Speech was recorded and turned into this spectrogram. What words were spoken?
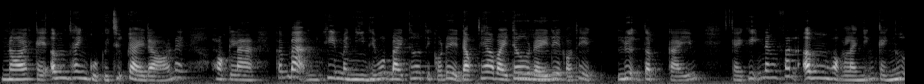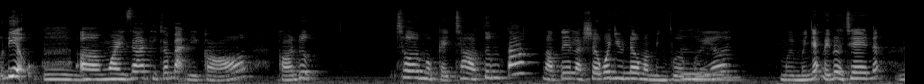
nói cái âm thanh của cái chữ cái đó này hoặc là các bạn khi mà nhìn thấy một bài thơ thì có thể đọc theo bài thơ Ừ. đấy để có thể luyện tập cái cái kỹ năng phát âm hoặc là những cái ngữ điệu Ừ. Ờ, ngoài ra thì các bạn ấy có có được chơi một cái trò tương tác nó tên là Show What You Know mà mình vừa Ừ. mới ờ, mới mới nhắc đến ở trên á Ừ.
